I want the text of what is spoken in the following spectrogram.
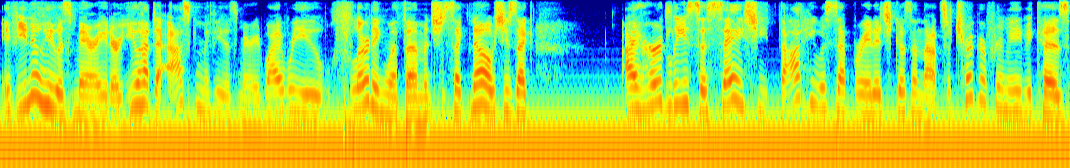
if you knew he was married or you had to ask him if he was married, why were you flirting with him?" And she's like, "No." She's like, "I heard Lisa say she thought he was separated." She goes, "And that's a trigger for me because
